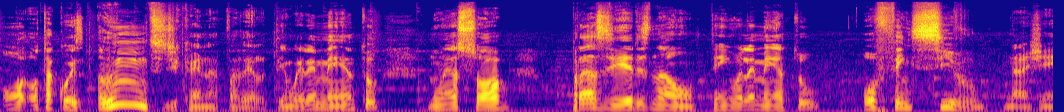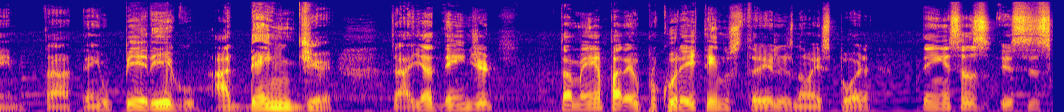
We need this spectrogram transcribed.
Outra coisa, antes de cair na favela, tem um elemento, não é só prazeres, não. Tem o um elemento ofensivo na GM, tá? Tem o perigo, a danger, tá? E a danger também aparece, eu procurei, tem nos trailers, não é spoiler. Tem essas, esses,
